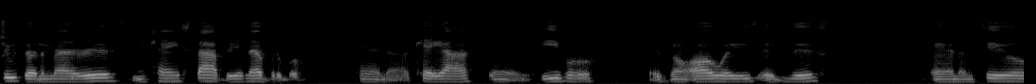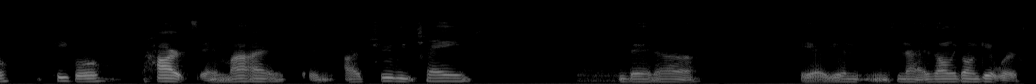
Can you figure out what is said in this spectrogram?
truth of the matter is, you can't stop the inevitable, and uh, chaos and evil is gonna always exist. And until people hearts and minds and are truly changed, then uh yeah, you it's not it's only gonna get worse.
